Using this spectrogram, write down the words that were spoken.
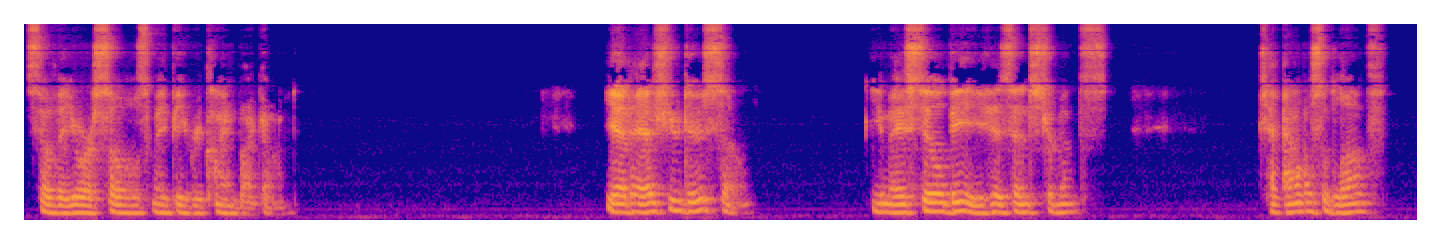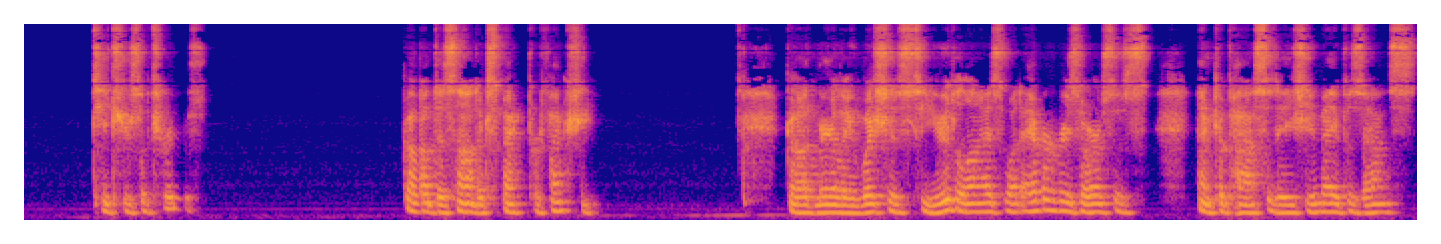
so that your souls may be reclaimed by God. Yet as you do so, you may still be his instruments, channels of love, teachers of truth. God does not expect perfection. God merely wishes to utilize whatever resources and capacities you may possess,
